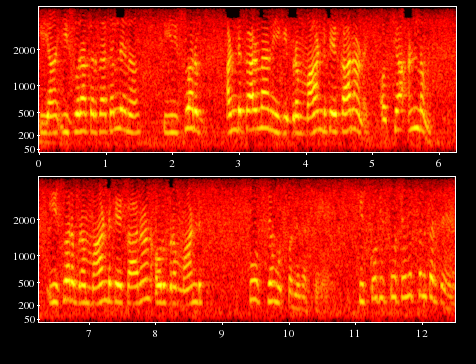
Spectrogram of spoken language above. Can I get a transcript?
कि यहाँ ईश्वरा करता कर लेना कि ईश्वर अंड कारणानी की ब्रह्मांड के कारण और क्या अंडम ईश्वर ब्रह्मांड के कारण और ब्रह्मांड को स्वयं उत्पन्न करते हैं। किसको किसको स्वयं उत्पन्न करते हैं?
